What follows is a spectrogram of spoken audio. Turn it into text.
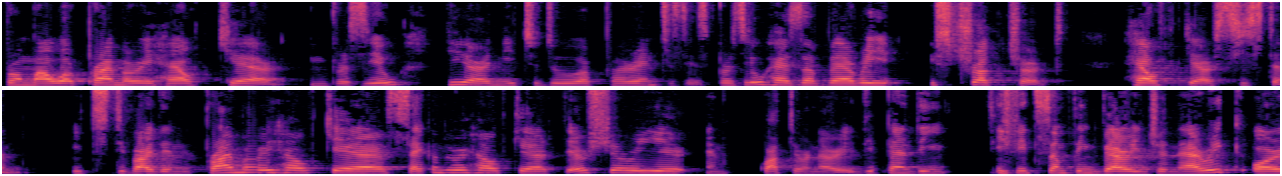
from our primary health care in Brazil. Here, I need to do a parenthesis. Brazil has a very structured healthcare system. It's divided in primary healthcare, secondary healthcare, tertiary, and quaternary, depending if it's something very generic or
